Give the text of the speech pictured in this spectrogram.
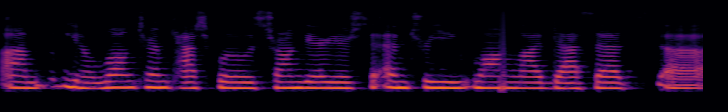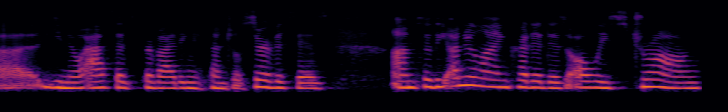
Um, you know, long-term cash flows, strong barriers to entry, long-lived assets. Uh, you know, assets providing essential services. Um, so the underlying credit is always strong,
